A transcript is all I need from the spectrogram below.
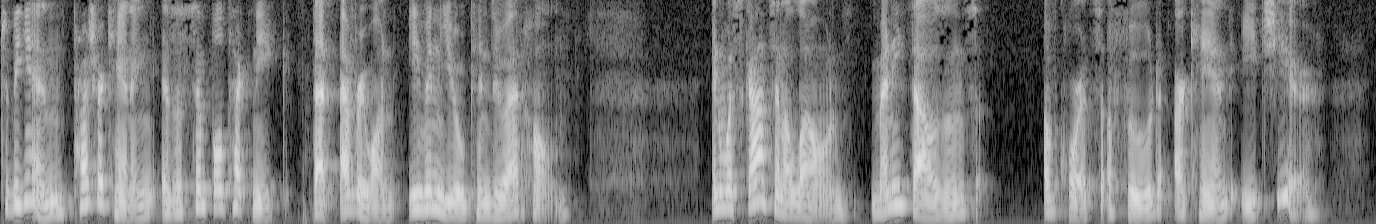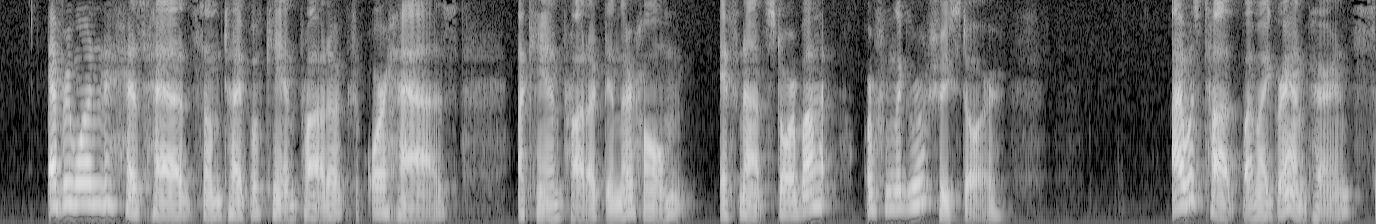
To begin, pressure canning is a simple technique that everyone, even you, can do at home. In Wisconsin alone, many thousands of quarts of food are canned each year. Everyone has had some type of canned product or has a canned product in their home, if not store bought or from the grocery store. I was taught by my grandparents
